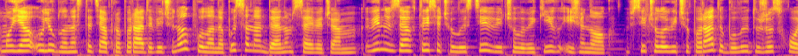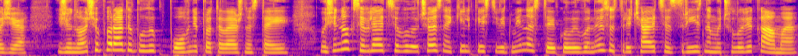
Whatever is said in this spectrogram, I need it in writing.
Моя улюблена стаття про поради від жінок була написана Деном Севіджем. Він взяв тисячу листів від чоловіків і жінок. Всі чоловічі поради були дуже схожі. Жіночі поради були повні протилежностей. У жінок з'являється величезна кількість відмінностей, коли вони зустрічаються з різними чоловіками.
